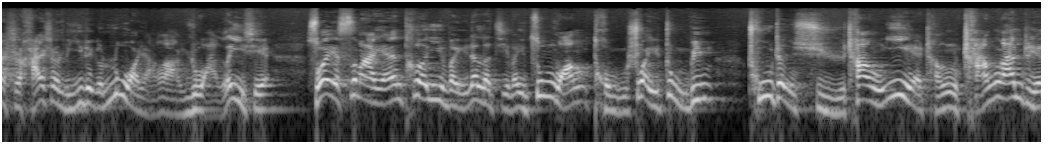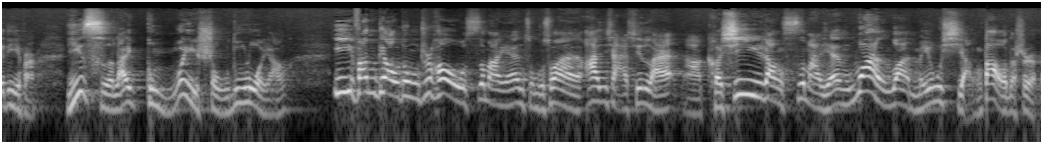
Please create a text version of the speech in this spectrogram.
但是还是离这个洛阳啊远了一些。所以司马炎特意委任了几位宗王统帅重兵，出镇许昌、邺城、长安这些地方，以此来拱卫首都洛阳。一番调动之后，司马炎总算安下心来啊！可惜让司马炎万万没有想到的是，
